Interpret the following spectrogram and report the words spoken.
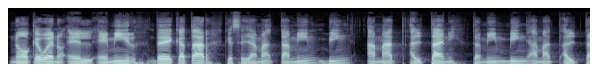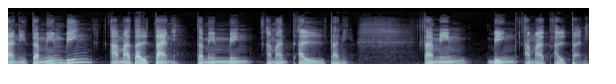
No, que bueno, el emir de Qatar, que se llama Tamim bin Ahmad Al-Thani, Tamim bin Ahmad Al-Thani, Tamim bin Amat Al-Tani. Tamim bin Amat Al-Tani. Tamim bin Amat Al-Tani.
